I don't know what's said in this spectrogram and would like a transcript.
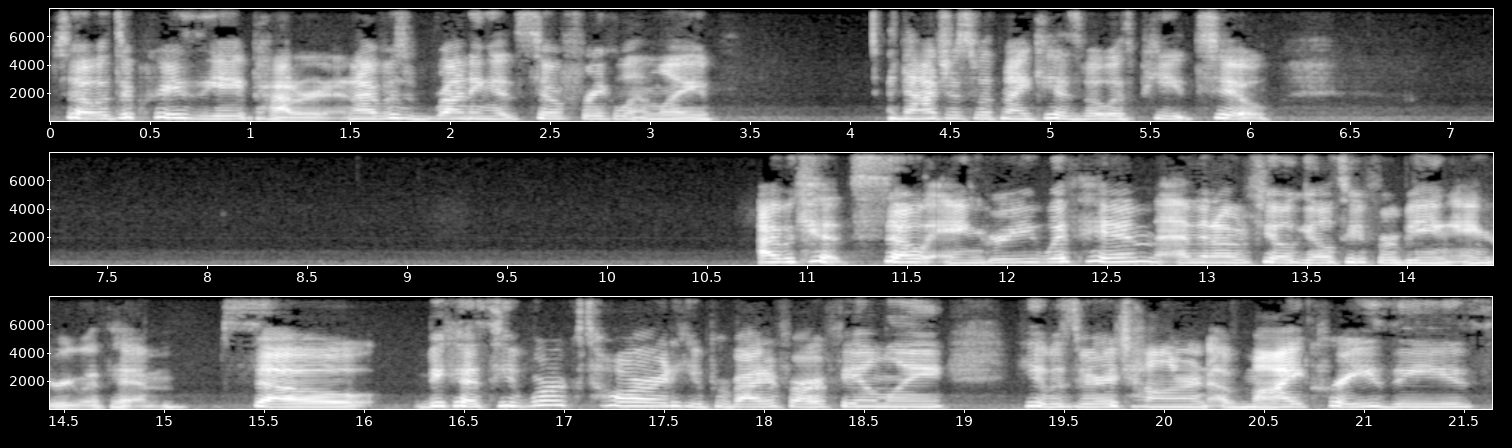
So it's a crazy eight pattern. And I was running it so frequently, not just with my kids, but with Pete too. I would get so angry with him and then I would feel guilty for being angry with him. So because he worked hard, he provided for our family, he was very tolerant of my crazies,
